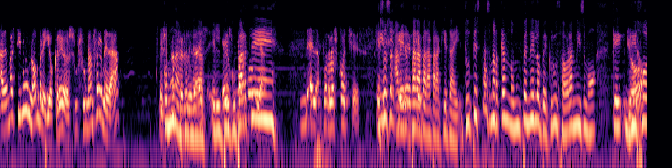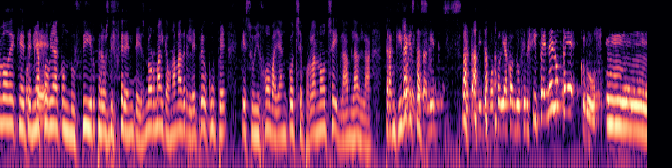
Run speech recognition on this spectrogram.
además tiene un nombre, yo creo, es, es una enfermedad. Es Como una enfermedad. El preocuparte... fobia. El- por los coches. Eso es, sí, a ver, es para, que- para, para, quieta ahí. Tú te estás marcando un Penélope Cruz ahora mismo que ¿Yo? dijo lo de que ¿Por tenía qué? fobia a conducir, pero es diferente. Es normal que a una madre le preocupe que su hijo vaya en coche por la noche y bla, bla, bla. Tranquila Bueno, que estás... Yo también, yo también tengo fobia a conducir. Si Penélope Cruz mm,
